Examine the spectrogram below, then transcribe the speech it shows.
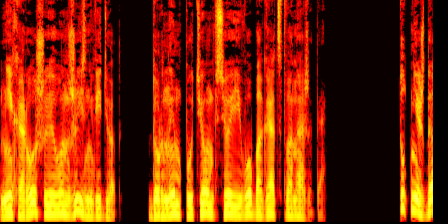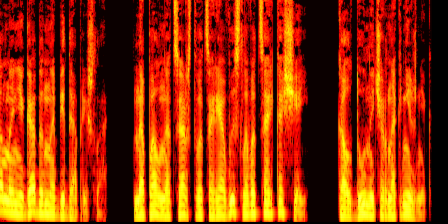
Нехорошую он жизнь ведет, дурным путем все его богатство нажито. Тут нежданно-негаданно беда пришла. Напал на царство царя Выслова царь Кощей, колдун и чернокнижник.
